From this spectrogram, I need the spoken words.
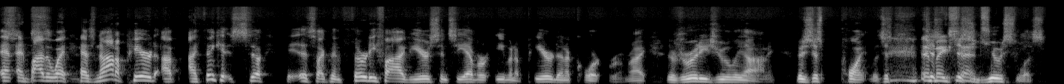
and, and by the way, has not appeared. I, I think it's still it's like been 35 years since he ever even appeared in a courtroom. Right? There's Rudy Giuliani. It's just pointless. Just It just, makes just sense. useless.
